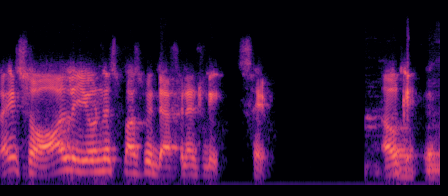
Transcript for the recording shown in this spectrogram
Right so all the units must be definitely same okay Okay,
